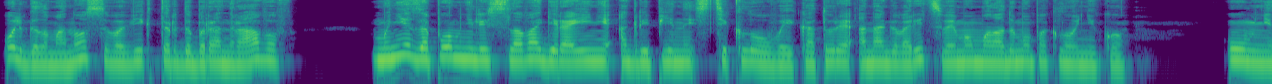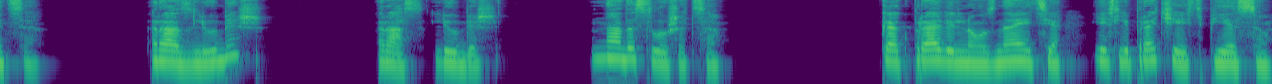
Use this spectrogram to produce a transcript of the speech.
Ольга Ломоносова, Виктор Добронравов, мне запомнились слова героини Агриппины Стекловой, которые она говорит своему молодому поклоннику. «Умница. Раз любишь, раз любишь, надо слушаться. Как правильно узнаете, если прочесть пьесу.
